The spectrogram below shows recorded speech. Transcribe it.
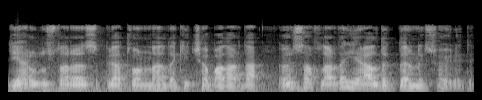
diğer uluslararası platformlardaki çabalarda ön saflarda yer aldıklarını söyledi.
